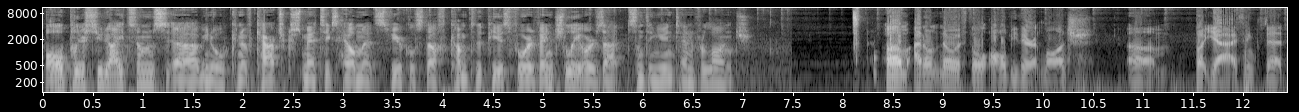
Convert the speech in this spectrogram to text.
all player studio items, you know, kind of character cosmetics, helmets, vehicle stuff, come to the PS4 eventually, or is that something you intend for launch? Um, I don't know if they'll all be there at launch, um, but yeah, I think that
